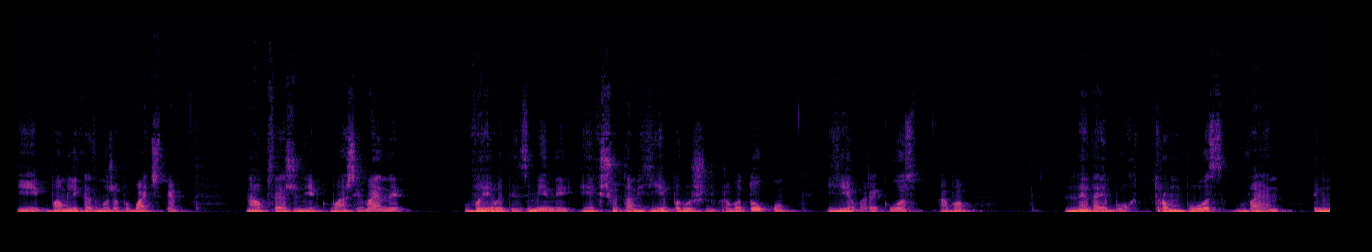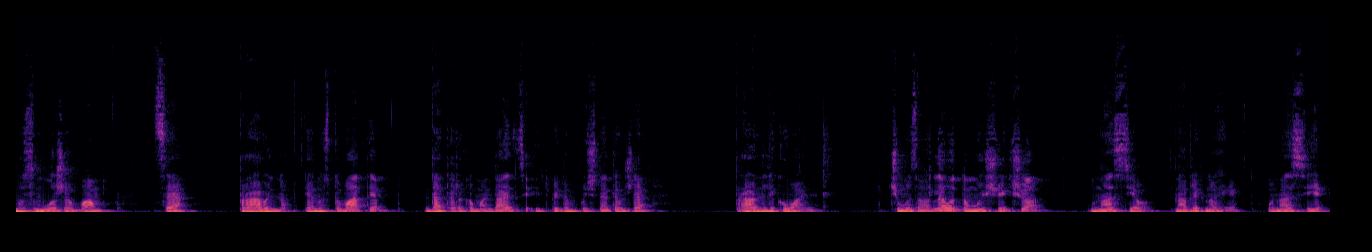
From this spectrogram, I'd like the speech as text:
і вам лікар зможе побачити на обстеженні ваші вени, виявити зміни, і якщо там є порушення кровотоку, є варикоз або, не дай Бог, тромбоз вен, він зможе вам це правильно діагностувати, дати рекомендації, і відповідно ви почнете вже правильне лікування. Чому це важливо? Тому що якщо у нас є набряк ноги, у нас є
